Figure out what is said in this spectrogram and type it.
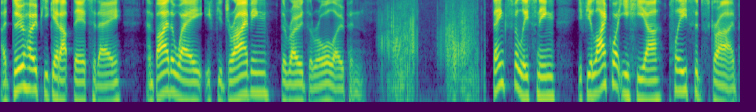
I do hope you get up there today and by the way, if you're driving, the roads are all open. Thanks for listening. If you like what you hear, please subscribe.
